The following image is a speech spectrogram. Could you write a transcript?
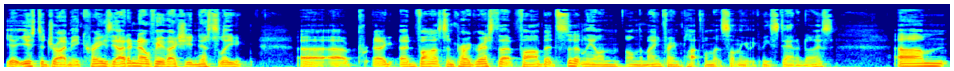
yeah, it used to drive me crazy. I don't know if we've actually necessarily uh, uh, uh, advanced and progressed that far, but certainly on, on the mainframe platform, it's something that can be standardized. Um,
